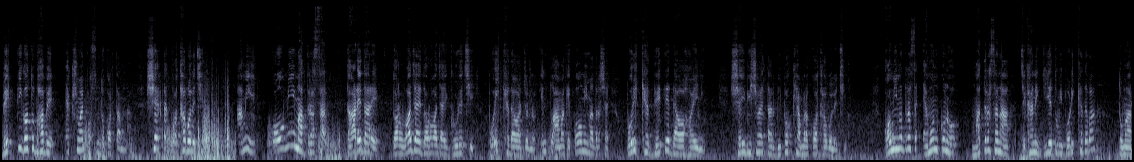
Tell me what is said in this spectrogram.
ব্যক্তিগতভাবে একসময় পছন্দ করতাম না। সে একটা কথা বলেছিল, আমি কৌমি মাদ্রাসার দাঁড়ে দাঁড়ে, দরওয়াজায় দরওয়াজায় ঘুরেছি পরীক্ষা দেওয়ার জন্য, কিন্তু আমাকে কৌমি মাদ্রাসায় পরীক্ষা দিতে দেওয়া হয়নি। সেই বিষয়ে তার বিপক্ষে আমরা কথা বলেছি। কওমি মাদ্রাসা এমন কোনো মাদ্রাসা না যেখানে গিয়ে তুমি পরীক্ষা দেবা তোমার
